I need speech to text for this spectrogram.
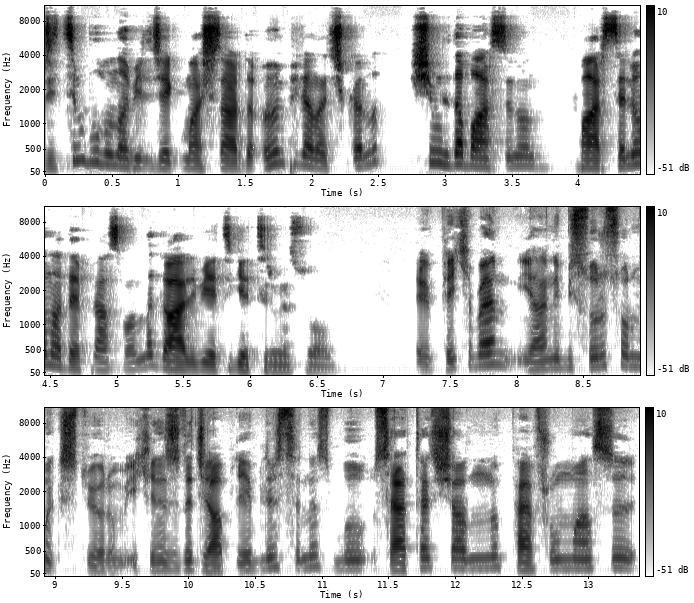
ritim bulunabilecek maçlarda ön plana çıkarılıp şimdi de Barcelona Barcelona deplasmanında galibiyeti getirmesi oldu. E, peki ben yani bir soru sormak istiyorum. İkiniz de cevaplayabilirsiniz. Bu Sertaç Şanlı'nın performansı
